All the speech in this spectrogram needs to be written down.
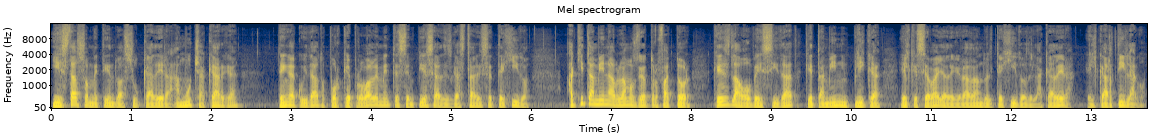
y está sometiendo a su cadera a mucha carga, tenga cuidado porque probablemente se empiece a desgastar ese tejido. Aquí también hablamos de otro factor, que es la obesidad, que también implica el que se vaya degradando el tejido de la cadera, el cartílago.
